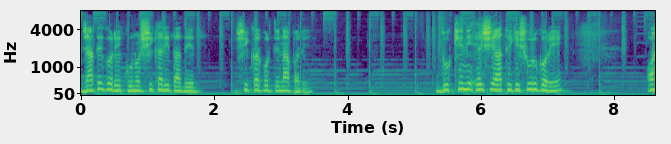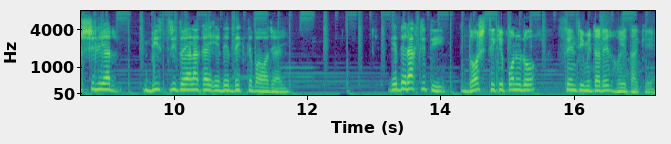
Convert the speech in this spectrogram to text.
যাতে করে কোনো শিকারী তাদের শিকার করতে না পারে। দক্ষিণ এশিয়া থেকে শুরু করে অস্ট্রেলিয়ার বিস্তৃত এলাকায় এদের দেখতে পাওয়া যায়। এদের আকৃতি দশ থেকে পনেরো সেন্টিমিটারের হয়ে থাকে।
